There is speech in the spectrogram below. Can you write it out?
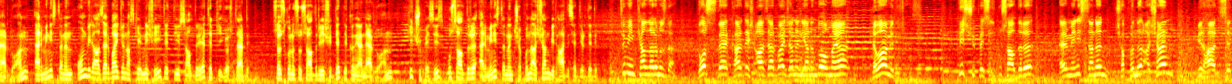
Erdoğan, Ermenistan'ın 11 Azerbaycan askerini şehit ettiği saldırıya tepki gösterdi. Söz konusu saldırıyı şiddetle kınayan Erdoğan, hiç şüphesiz bu saldırı Ermenistan'ın çapını aşan bir hadisedir dedi. tüm imkanlarımızla dost ve kardeş Azerbaycan'ın yanında olmaya devam edeceğiz. Hiç şüphesiz bu saldırı Ermenistan'ın çapını aşan bir hadisedir.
